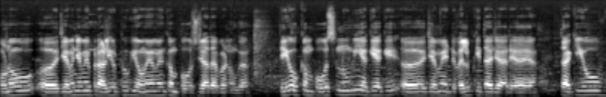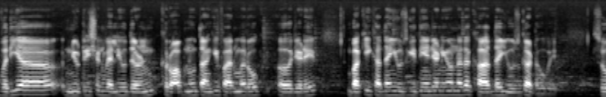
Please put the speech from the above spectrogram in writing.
ਹੁਣ ਉਹ ਜਿਵੇਂ ਜਿਵੇਂ ਪਰਾਲੀ ਉੱਠੂਗੀ ਉਵੇਂ ਉਵੇਂ ਕੰਪੋਸਟ ਜ਼ਿਆਦਾ ਬਣੂਗਾ ਤੇ ਉਹ ਕੰਪੋਸਟ ਨੂੰ ਵੀ ਅੱਗੇ ਅੱਗੇ ਜਿਵੇਂ ਡਿਵੈਲਪ ਕੀਤਾ ਜਾ ਰਿਹਾ ਆ ਤਾਂ ਕਿ ਉਹ ਵਧੀਆ ਨਿਊਟ੍ਰੀਸ਼ਨ ਵੈਲਿਊ ਦੇਣ ਕ੍ਰੌਪ ਨੂੰ, ਤਾਂ ਕਿ ਫਾਰਮਰ ਉਹ ਜਿਹੜੇ ਬਾਕੀ ਖਾਦਾਂ ਯੂਜ਼ ਕੀਤੀਆਂ ਜਾਣੀਆਂ ਉਹਨਾਂ ਦਾ ਖਾਦ ਦਾ ਯੂਜ਼ ਘੱਟ ਹੋਵੇ। ਸੋ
